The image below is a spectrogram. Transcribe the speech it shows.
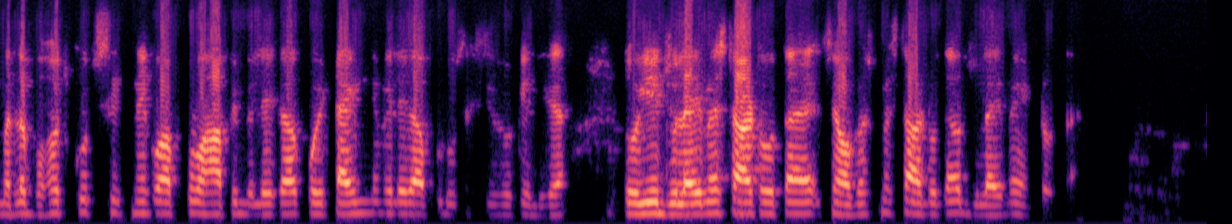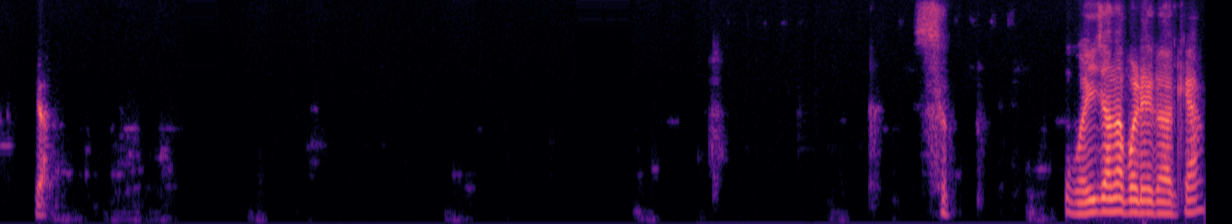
मतलब बहुत कुछ सीखने को आपको वहाँ पे मिलेगा, कोई टाइम नहीं मिलेगा आपको दूसरी चीज़ों के लिए। तो ये जुलाई में स्टार्ट होता है अगस्त में स्टार्ट होता है और जुलाई में एंड होता है। या वही जाना पड़ेगा क्या?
